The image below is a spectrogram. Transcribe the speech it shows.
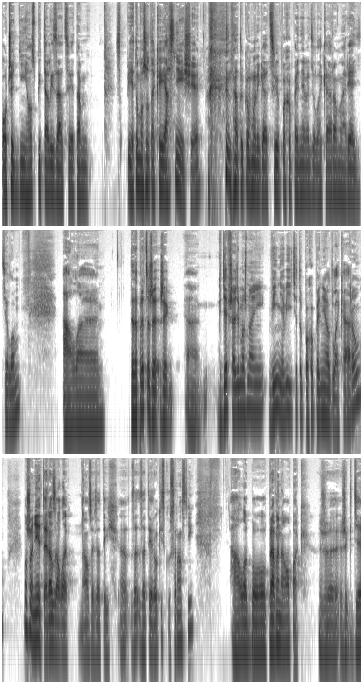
počet dní hospitalizácie, tam je to možno také jasnejšie na tú komunikáciu, pochopenie medzi lekárom a riaditeľom. Ale teda predsa, že, že kde všade možno ani vy nevidíte to pochopenie od lekárov, možno nie teraz, ale naozaj za, tých, za, za tie roky skúseností, alebo práve naopak, že, že kde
